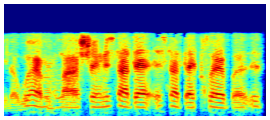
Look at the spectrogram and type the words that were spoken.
you know, we'll have it on live stream. It's not that it's not that clear, but it's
